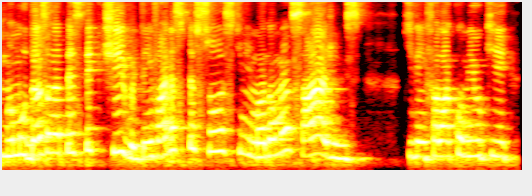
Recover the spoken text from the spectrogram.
uma mudança na perspectiva. E tem várias pessoas que me mandam mensagens, que vêm falar comigo que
